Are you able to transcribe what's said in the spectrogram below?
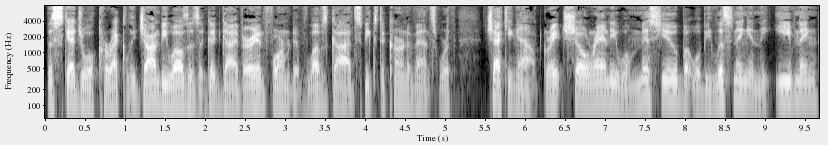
the schedule correctly. John B. Wells is a good guy, very informative, loves God, speaks to current events, worth checking out. Great show, Randy. We'll miss you, but we'll be listening in the evening.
